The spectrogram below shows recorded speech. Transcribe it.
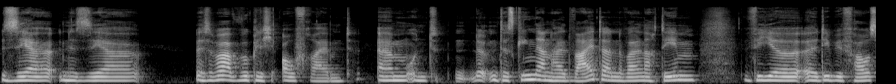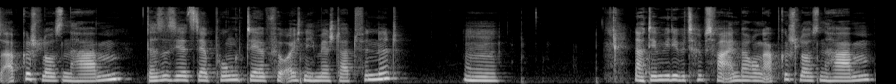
sehr, eine sehr es war wirklich aufreibend. Ähm, und, und das ging dann halt weiter, weil nachdem wir äh, die BVs abgeschlossen haben, das ist jetzt der Punkt, der für euch nicht mehr stattfindet. Mhm. Nachdem wir die Betriebsvereinbarung abgeschlossen haben,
